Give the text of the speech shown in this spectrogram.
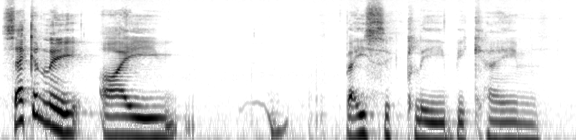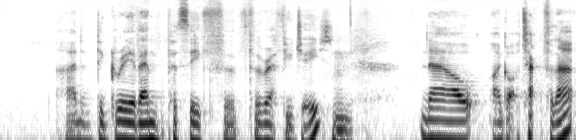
Secondly, I basically became had a degree of empathy for, for refugees. Mm. Now I got attacked for that,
